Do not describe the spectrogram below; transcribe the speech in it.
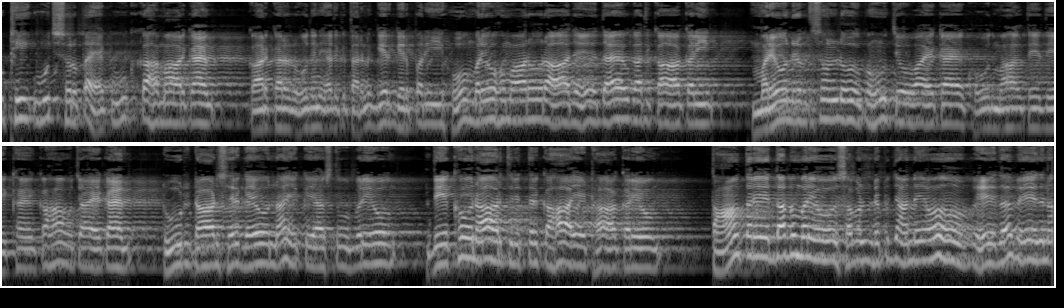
ਉਠੀ ਊਚ ਸੁਰ ਭੈ ਕੂਕ ਕਹ ਮਾਰ ਕੈ। ਕਰ ਕਰ ਰੋਦਨ ਅਧਿਕ ਧਰਨ ਗਿਰ ਗਿਰ ਭਰੀ, ਹੋ ਮਰਿਓ ਹਮਾਰੋ ਰਾਜ, ਦੈਵ ਗਤ ਕਾ ਕਰੀ। ਮਰਿਓ ਨਿਰਵਤ ਸੁਨ ਲੋ ਪਹੁੰਚਿਓ ਆਏ ਕੈ, ਖੋਦ ਮਹਲ ਤੇ ਦੇਖੈ ਕਹਾ ਉਚਾਏ ਕੈ। ਟੂਟ ਟਾੜ ਸਿਰ ਗਇਓ, ਨਾ ਇਕ ਅਸਤੂ ਬਰਿਓ। ਦੇਖੋ ਨਾਰ ਚਰਿਤਰ ਕਹਾ ਏ ਠਾ ਕਰਿਓ। ਤਾਂ ਤਰੇ ਦਬ ਮਰਿਓ ਸਵਨ ਰਿਪ ਜਾਣਿਓ ਵੇਦ ਵੇਦ ਨਾ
